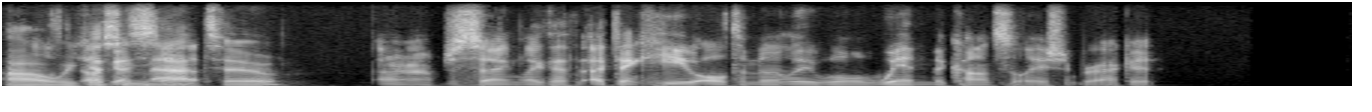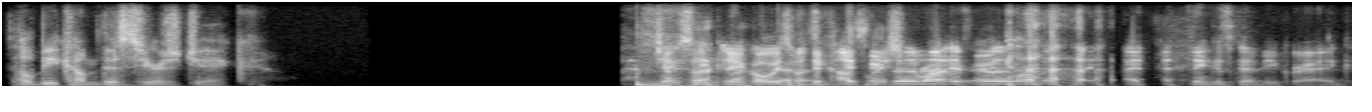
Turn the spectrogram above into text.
Oh, I'll- we I'll guessing guess that that. too? I don't know. I'm just saying, like that. I think he ultimately will win the consolation bracket. He'll become this year's Jake. Jake's like, Jake always wins the consolation bracket. if really right? to- I, I think it's gonna be Greg,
